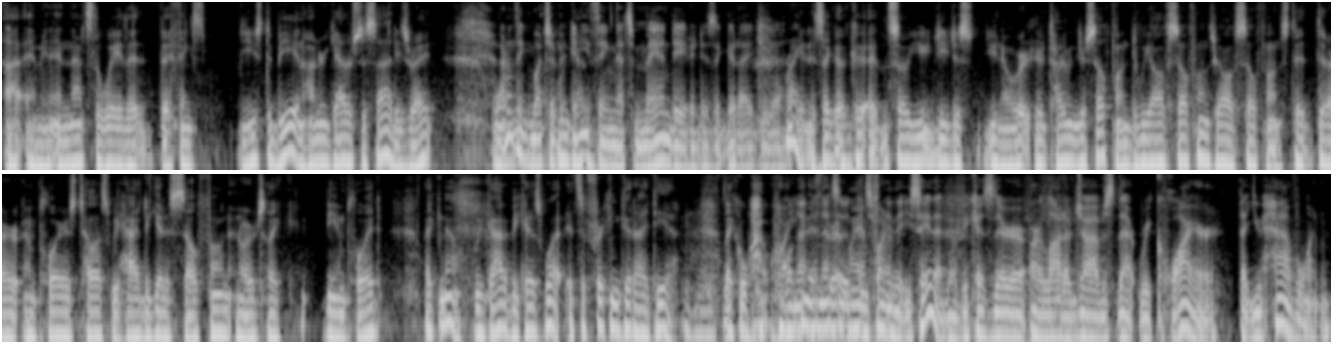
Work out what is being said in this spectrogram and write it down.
uh, I mean, and that's the way that that things used to be in hunter gatherer societies, right? I don't think much of anything that's mandated is a good idea. Right. It's like a good, so you you just you know we're, you're talking with your cell phone. Do we all have cell phones? We all have cell phones. Did did our employers tell us we had to get a cell phone in order to like be employed? Like no, we got it because what? It's a freaking good idea. Like why? why Mm-hmm. Well, that- and that's, a, it's funny that you say that though, because there are a lot of jobs that require that you have one,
